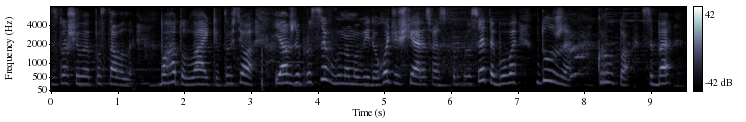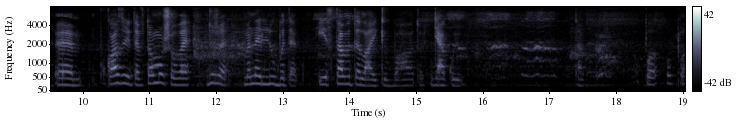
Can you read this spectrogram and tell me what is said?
за те, що ви поставили багато лайків та всього. Я вже просив в одному відео, хочу ще раз вас попросити, бо ви дуже круто себе е, показуєте в тому, що ви дуже мене любите і ставите лайків багато. Дякую. Так. Опа, опа.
